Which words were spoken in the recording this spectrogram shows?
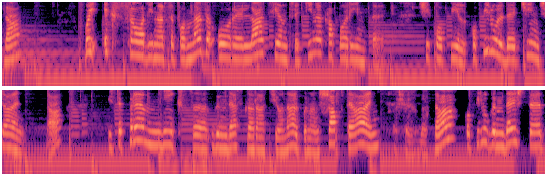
Da? Băi, extraordinar, se formează o relație între tine ca părinte și copil. Copilul de 5 ani da? Este prea mic să gândească rațional până în șapte ani, Așa e, da. da? Copilul gândește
